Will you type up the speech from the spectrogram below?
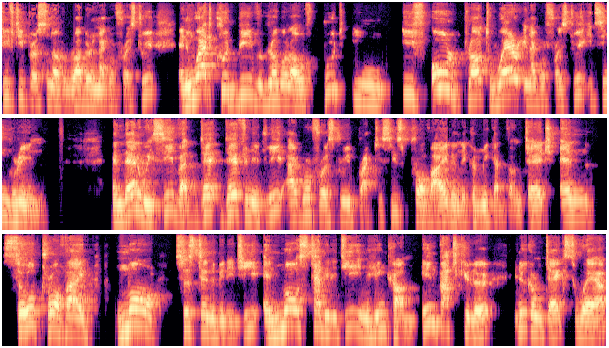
50% of rubber and agroforestry, and what could be the global output in if all plots were in agroforestry, it's in green. And then we see that de definitely agroforestry practices provide an economic advantage and so provide more sustainability and more stability in income, in particular in a context where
